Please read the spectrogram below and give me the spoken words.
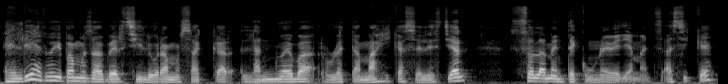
El día de hoy vamos a ver si logramos sacar la nueva ruleta mágica celestial solamente con 9 diamantes. Así que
